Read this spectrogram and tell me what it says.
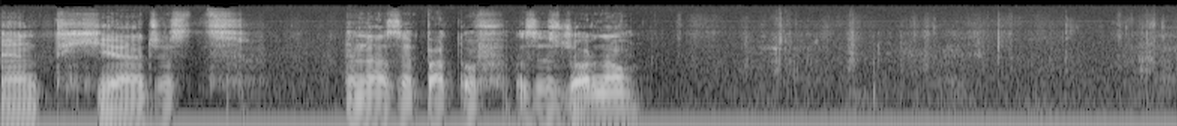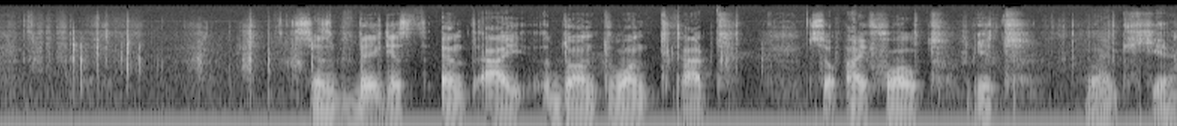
And here just another part of this journal is biggest and I don't want cut so I fold it like here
